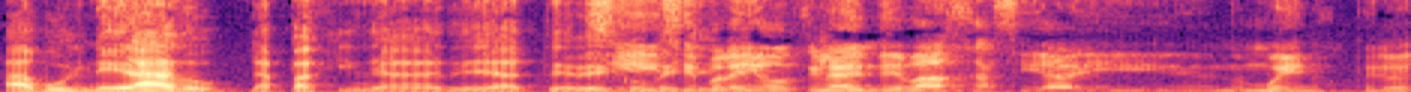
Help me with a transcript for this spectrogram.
ha vulnerado la página de ATV. Sí, con sí, 20. por ahí digo que la den de baja si hay... Bueno, pero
